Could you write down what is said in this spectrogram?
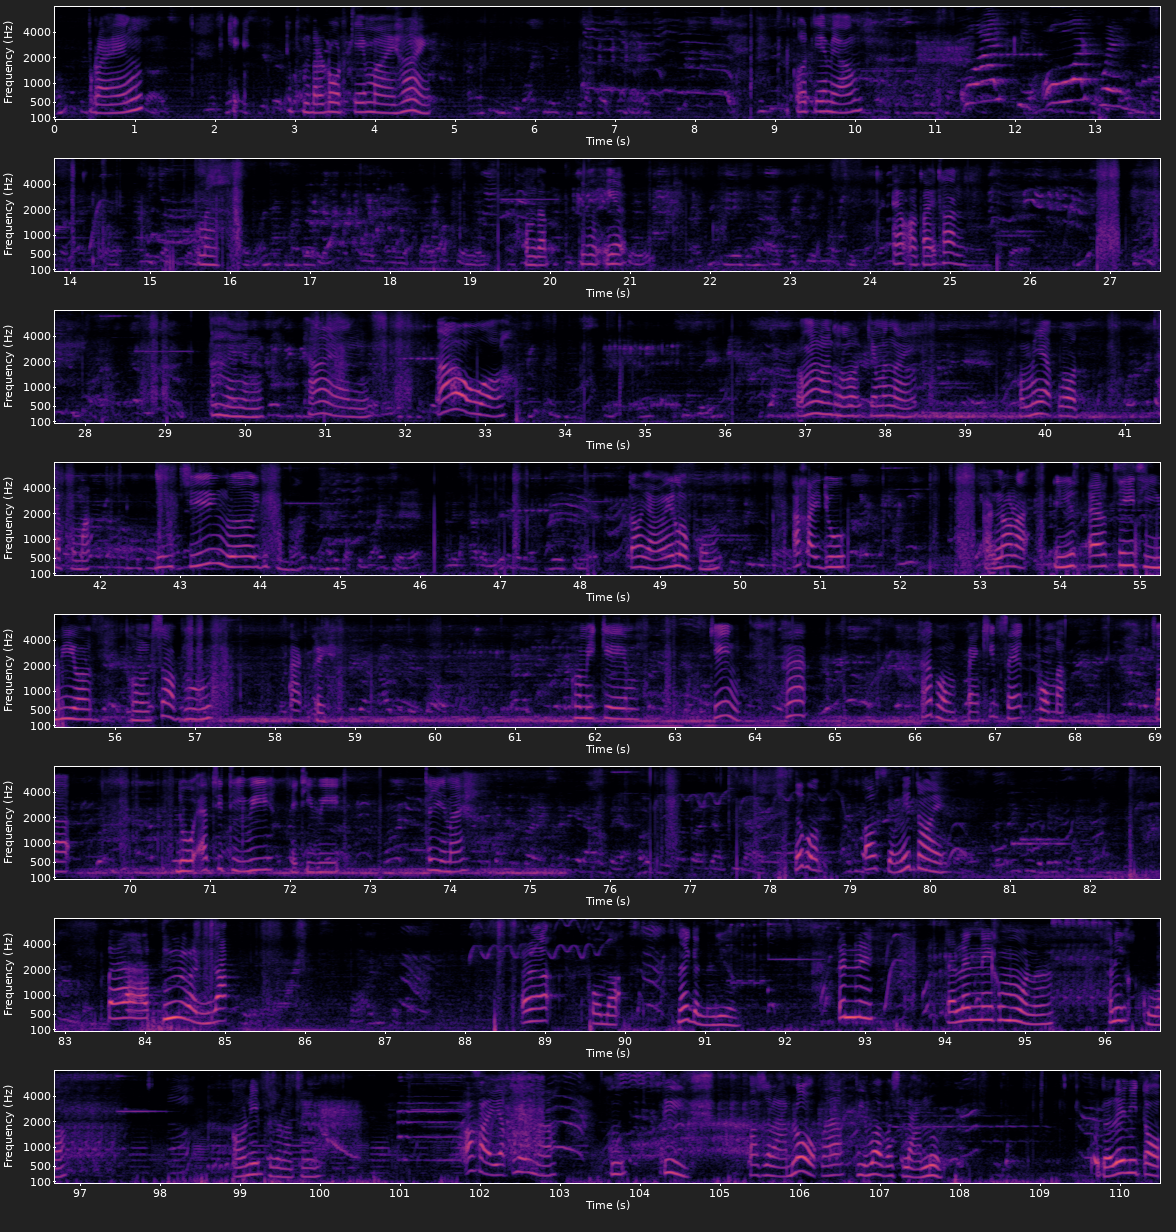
แปลงเดี๋ยวผมจะโหลดเกมใหม่ให้โหดเกมยังมาผมจะพิมพ์เอแอลออไททัน and and oh ผมไม่มาถอดเกมมัไหน ผมไม่อยากโหลดแต่ผมอะจริงๆเลยที่ผมบอกต้องอย่างนี้หลดผม ถ้าใครดู Another is LCTV on ผมชอบดูมากเลยพอมีเกม จริงฮะถ้าผมแปลงคลิปเซตผมแบบจะดูแอปที่ทีวีในทีวีได้ยินไหมแล้วผมเอาเสียงนิดหน่อย เพื่อนรัก เออผมละได้กันนะเดียวเล่นนี่แต่เล่นนี่ขโมยนะอันนี้กลัวอ๋อนี่ภาษาเซนอ้าใครอยากเล่นนะคือตีปลาฉลามโลกนะพิมพ์ว่าภาษาลามโลกแต่เล่นนี่ต่อ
